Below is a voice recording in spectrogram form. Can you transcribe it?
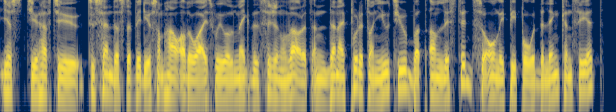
just you have to to send us the video somehow otherwise we will make the decision without it and then i put it on youtube but unlisted so only people with the link can see it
